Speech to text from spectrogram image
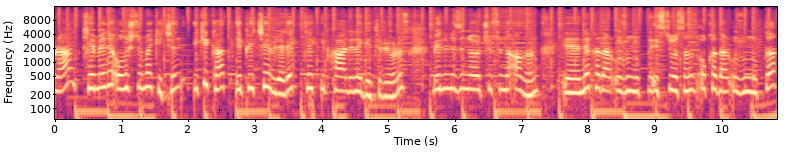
Sonra kemeri oluşturmak için iki kat ipi çevirerek tek ip haline getiriyoruz. Belinizin ölçüsünü alın. Ee, ne kadar uzunlukta istiyorsanız o kadar uzunlukta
